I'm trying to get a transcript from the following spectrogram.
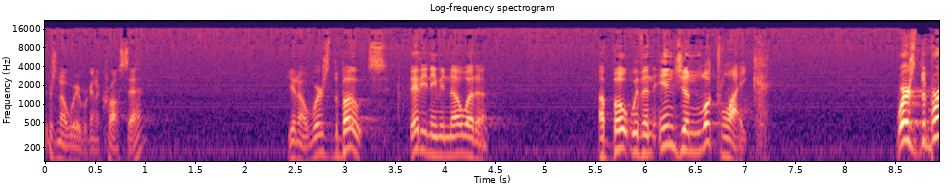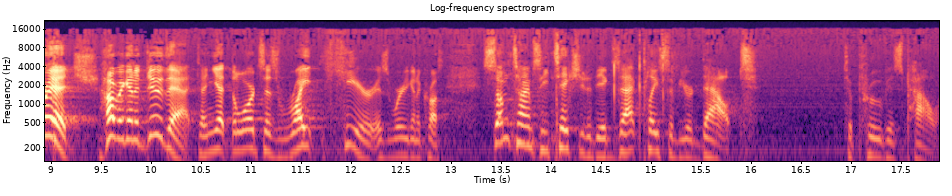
there's no way we're going to cross that. You know, where's the boats? They didn't even know what a, a boat with an engine looked like. Where's the bridge? How are we going to do that? And yet the Lord says, right here is where you're going to cross. Sometimes He takes you to the exact place of your doubt to prove His power.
